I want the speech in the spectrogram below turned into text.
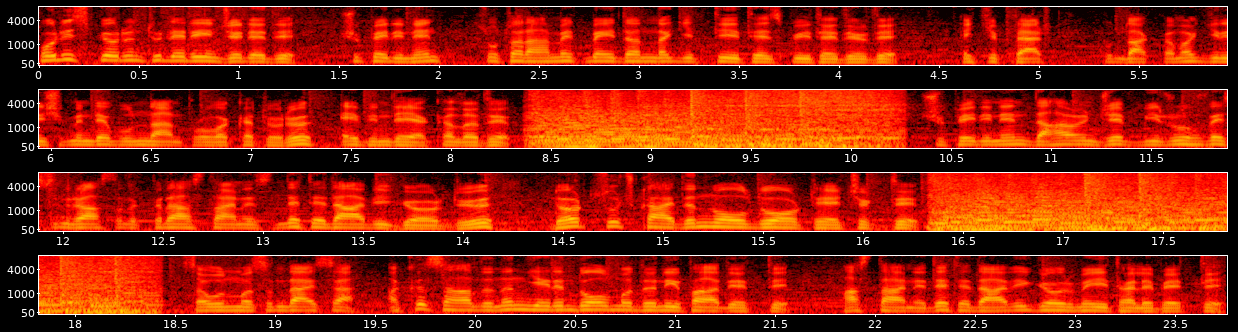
Polis görüntüleri inceledi. Şüphelinin Sultanahmet Meydanı'na gittiği tespit edildi. Ekipler kundaklama girişiminde bulunan provokatörü evinde yakaladı. Şüphelinin daha önce bir ruh ve sinir hastalıkları hastanesinde tedavi gördüğü 4 suç kaydının olduğu ortaya çıktı. Savunmasındaysa akıl sağlığının yerinde olmadığını ifade etti. Hastanede tedavi görmeyi talep etti.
